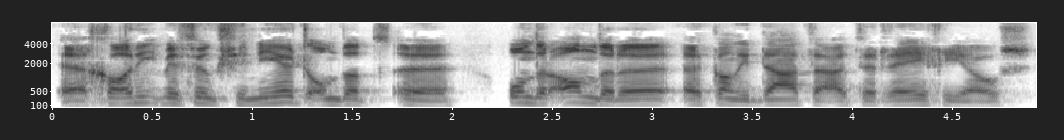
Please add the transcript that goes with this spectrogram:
uh, gewoon niet meer functioneert, omdat uh, onder andere kandidaten uit de regio's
